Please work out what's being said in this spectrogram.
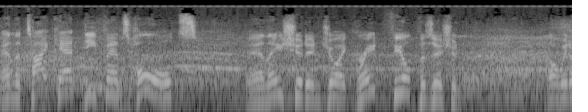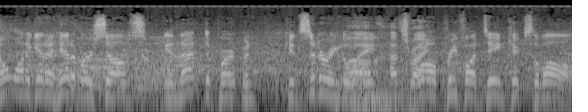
and the Ticat defense holds and they should enjoy great field position. Though we don't want to get ahead of ourselves in that department considering the well, way that's right. Noel Prefontaine kicks the ball.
